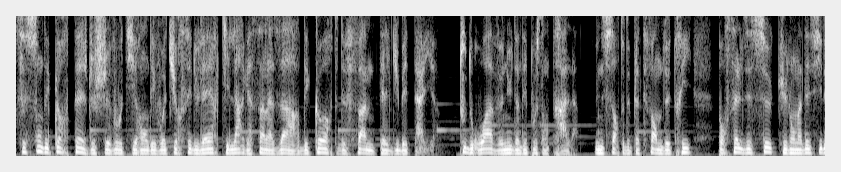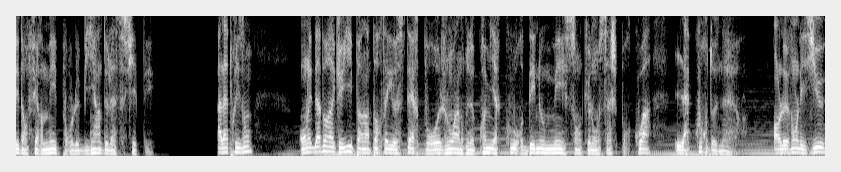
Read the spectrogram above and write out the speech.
ce sont des cortèges de chevaux tirant des voitures cellulaires qui larguent à Saint-Lazare des cohortes de femmes telles du bétail, tout droit venus d'un dépôt central, une sorte de plateforme de tri pour celles et ceux que l'on a décidé d'enfermer pour le bien de la société. À la prison, on est d'abord accueilli par un portail austère pour rejoindre une première cour dénommée sans que l'on sache pourquoi la cour d'honneur. En levant les yeux,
